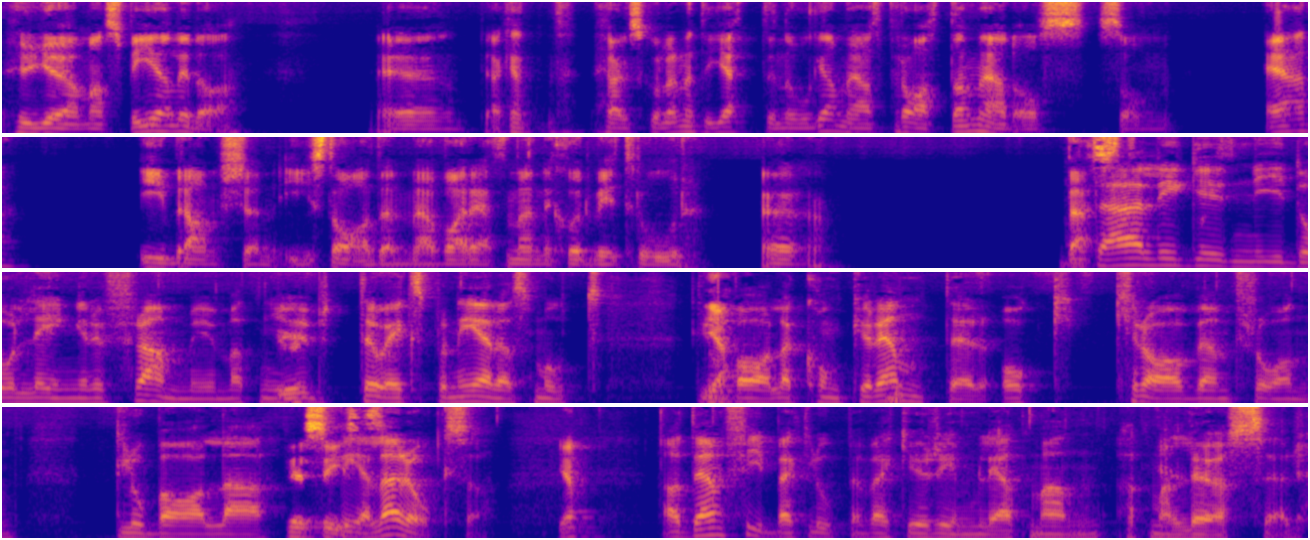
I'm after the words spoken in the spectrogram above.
Hur gör man spel idag? Eh, jag kan, högskolan är inte jättenoga med att prata med oss som är i branschen i staden med vad det är för människor vi tror eh, bäst. Där ligger ni då längre fram i och med att ni är mm. ute och exponeras mot globala ja. konkurrenter och kraven från globala Precis. spelare också. Ja. Ja, den feedbackloopen verkar ju rimlig att man, att man löser.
